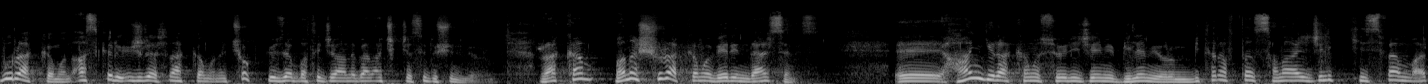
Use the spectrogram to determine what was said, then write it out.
bu rakamın, asgari ücret rakamının çok göze batacağını ben açıkçası düşünmüyorum. Rakam, bana şu rakamı verin derseniz, e, hangi rakamı söyleyeceğimi bilemiyorum. Bir tarafta sanayicilik kisvem var,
